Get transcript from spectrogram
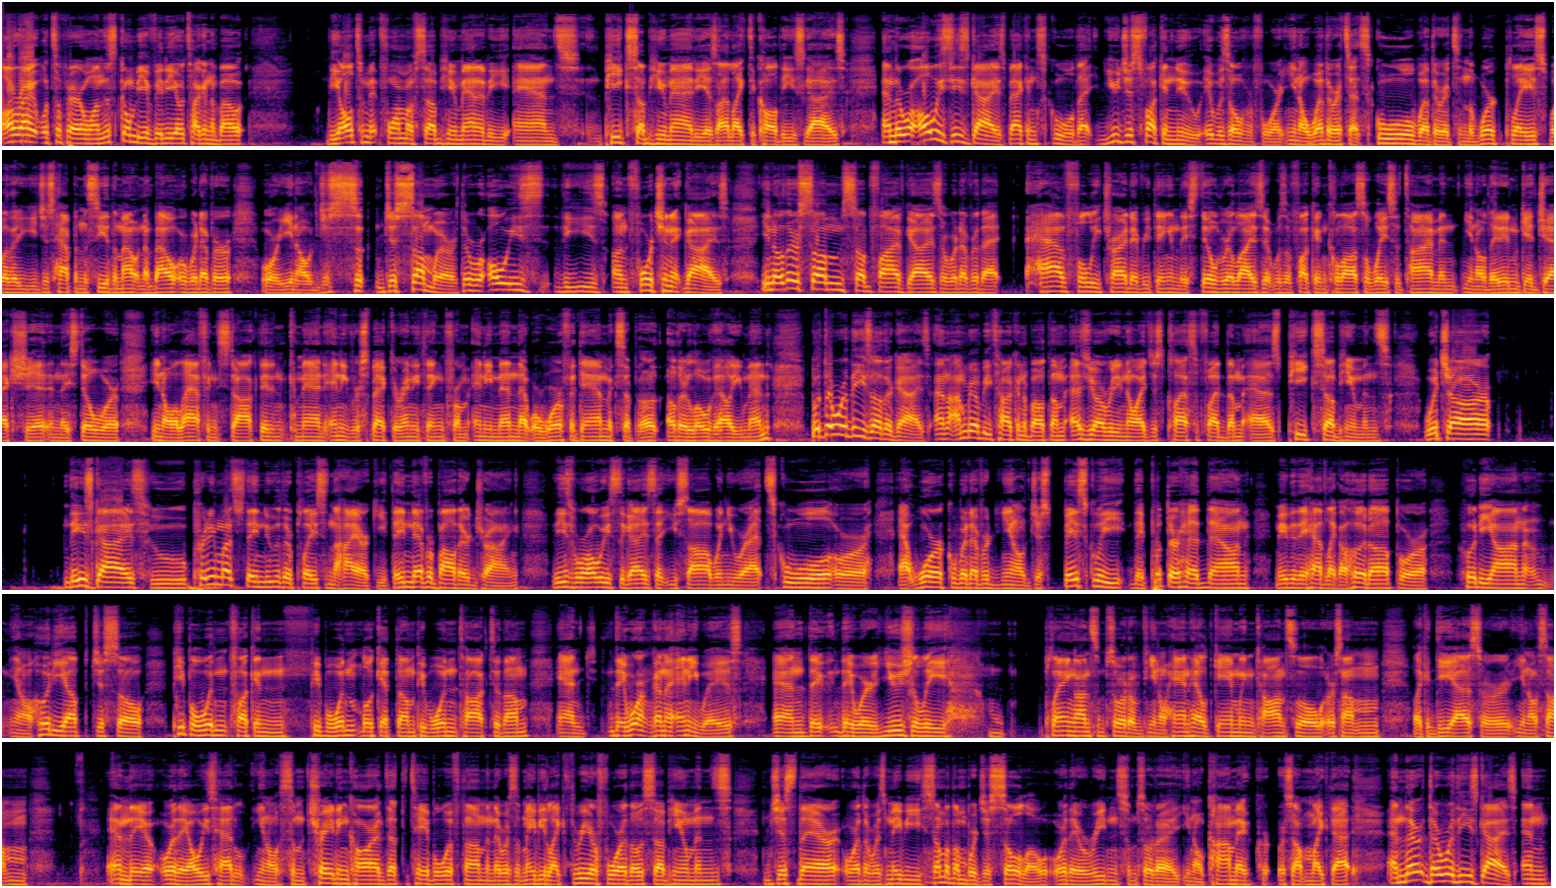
All right, what's up everyone? This is going to be a video talking about the ultimate form of subhumanity and peak subhumanity as I like to call these guys. And there were always these guys back in school that you just fucking knew it was over for. You know, whether it's at school, whether it's in the workplace, whether you just happen to see them out and about or whatever, or, you know, just, just somewhere. There were always these unfortunate guys. You know, there's some sub five guys or whatever that have fully tried everything and they still realize it was a fucking colossal waste of time and, you know, they didn't get jack shit and they still were, you know, a laughing stock. They didn't command any respect or anything from any men that were worth a damn except other low value men. But there were these other guys and I'm going to be talking about them. As you already know, I just classified them as peak subhumans, which are these guys who pretty much they knew their place in the hierarchy. They never bothered trying. These were always the guys that you saw when you were at school or at work or whatever, you know, just basically they put their head down. Maybe they had like a hood up or hoodie on, you know, hoodie up just so people wouldn't fucking, people wouldn't look at them, people wouldn't talk to them, and they weren't gonna anyways, and they, they were usually playing on some sort of, you know, handheld gaming console or something like a DS or, you know, something. And they or they always had you know some trading cards at the table with them and there was maybe like three or four of those subhumans just there or there was maybe some of them were just solo or they were reading some sort of you know comic or something like that. And there there were these guys and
